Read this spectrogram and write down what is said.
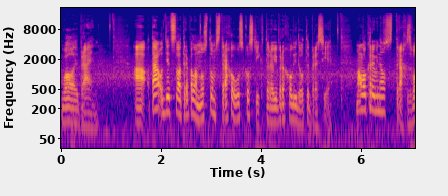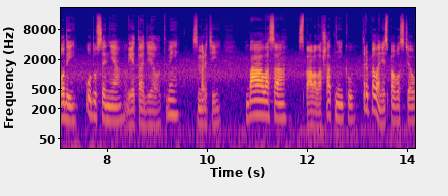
volal aj Brian. A tá od detstva trepala množstvom strachov úzkostí, ktoré vyvrcholí do depresie. Mal okrem strach z vody, udusenia, lietadiel, tmy, smrti. Bála sa, spávala v šatníku, trpela nespavosťou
